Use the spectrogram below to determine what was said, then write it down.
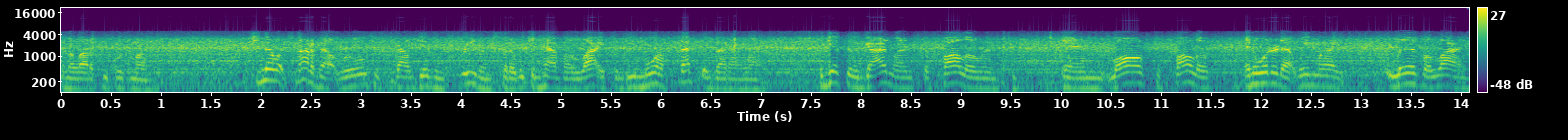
in a lot of people's minds. But you know, it's not about rules. It's about giving freedom so that we can have a life and be more effective at our life. It gives us guidelines to follow and, and laws to follow in order that we might live a life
